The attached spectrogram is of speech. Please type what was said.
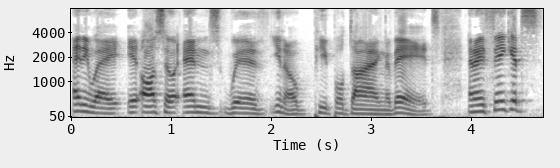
Anyway, it also ends with, you know, people dying of AIDS. And I think it's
